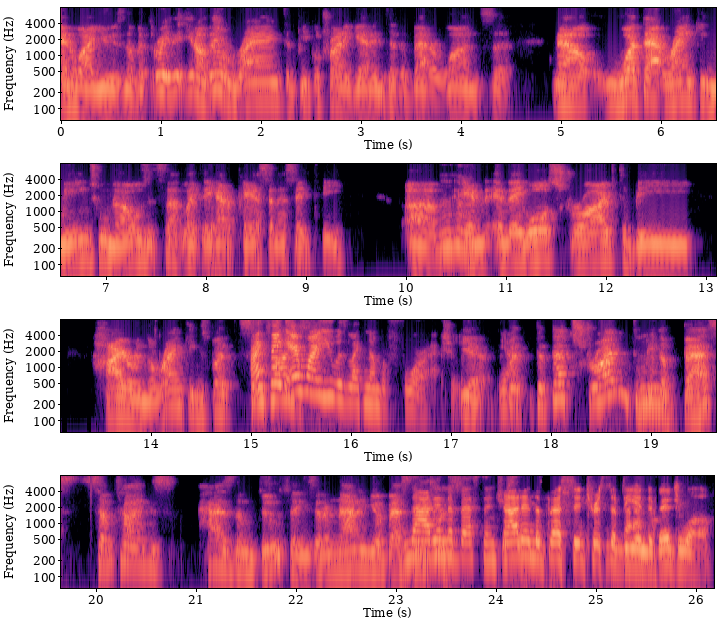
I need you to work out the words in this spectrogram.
NYU is number three. You know, they're ranked, and people try to get into the better ones. Uh, now, what that ranking means, who knows? It's not like they had to pass an SAT, um, Mhm. and and they all strive to be higher in the rankings. But I think NYU was like number four, actually. yeah, Yeah. but but that striving to be Mhm. the best sometimes has them do things that are not in your best. Not in the interest. best interest. Not in the best interest of the Exactly. individual.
